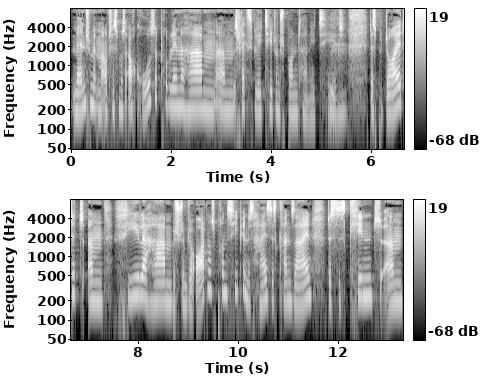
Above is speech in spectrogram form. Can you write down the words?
Menschen mit dem Autismus auch große Probleme haben, ähm, ist Flexibilität und Spontanität. Das bedeutet, ähm, viele haben bestimmte Ordnungsprinzipien. Das heißt, es kann sein, dass das Kind ähm,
